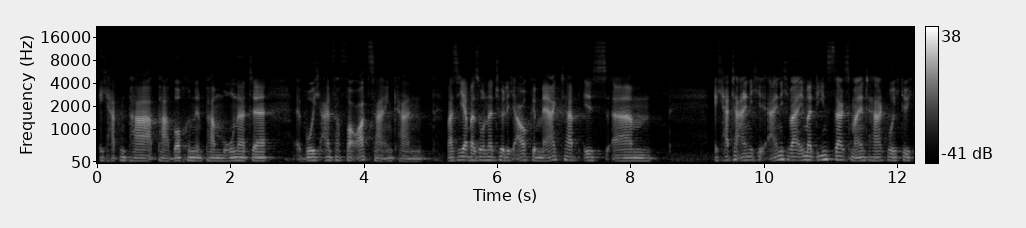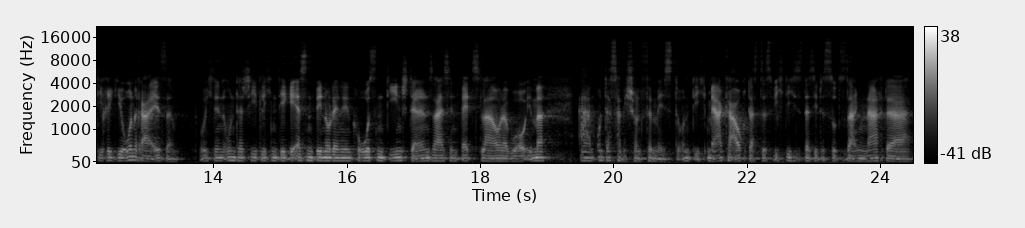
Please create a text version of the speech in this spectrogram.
Ich hatte ein paar, paar Wochen, ein paar Monate, äh, wo ich einfach vor Ort sein kann. Was ich aber so natürlich auch gemerkt habe, ist, ähm, ich hatte eigentlich, eigentlich war immer dienstags mein Tag, wo ich durch die Region reise, wo ich in den unterschiedlichen DGSen bin oder in den großen Dienststellen, sei es in Wetzlar oder wo auch immer. Ähm, und das habe ich schon vermisst. Und ich merke auch, dass das wichtig ist, dass ich das sozusagen nach der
